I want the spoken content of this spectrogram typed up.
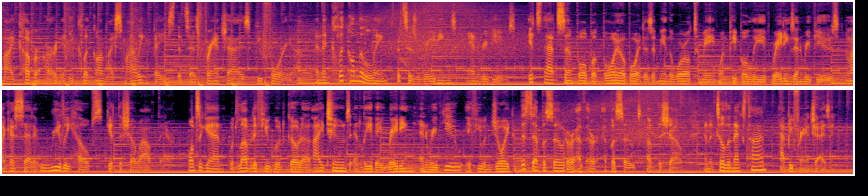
my cover art and you click on my smiling face that says franchise euphoria and then click on the link that says ratings and reviews. It's that simple, but boy oh boy does it mean the world to me when people leave ratings and reviews. And like I said, it really helps get the show out there. Once again, would love it if you would go to iTunes and leave a rating and review if you enjoyed this episode or other episodes of the show. And until the next time, happy franchising.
